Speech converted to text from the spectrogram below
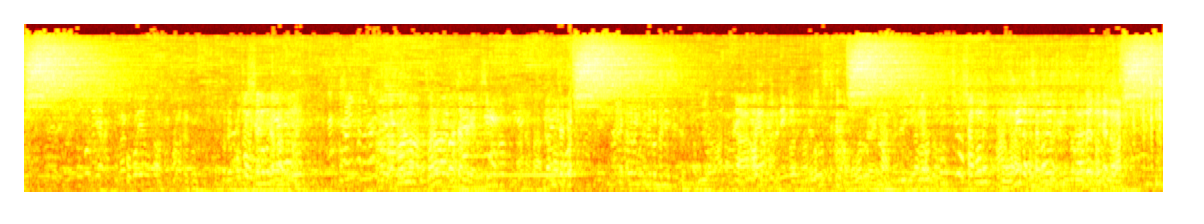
こっちをしゃがめっておめえらしゃがめって言ってもらったことない。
